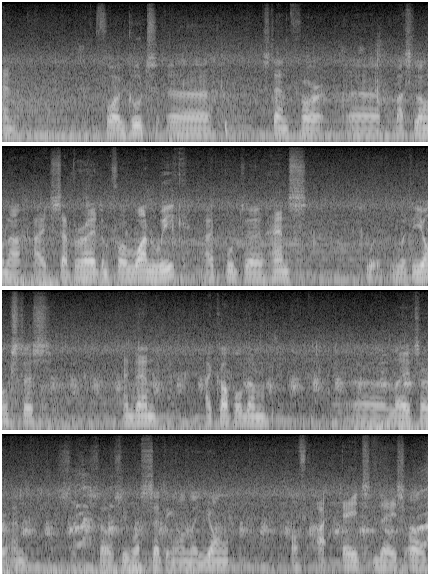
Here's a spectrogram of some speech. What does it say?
and for a good uh, stand for uh, Barcelona, I separate them for one week. I put hands with, with the youngsters, and then I couple them uh, later, and so she was sitting on a young of eight days old.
